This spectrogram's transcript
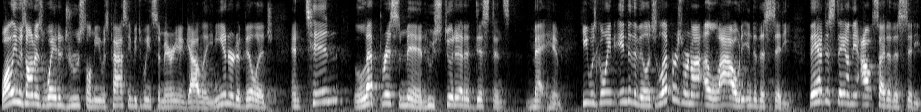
While he was on his way to Jerusalem, he was passing between Samaria and Galilee, and he entered a village, and ten leprous men who stood at a distance met him. He was going into the village. Lepers were not allowed into the city. They had to stay on the outside of the city.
